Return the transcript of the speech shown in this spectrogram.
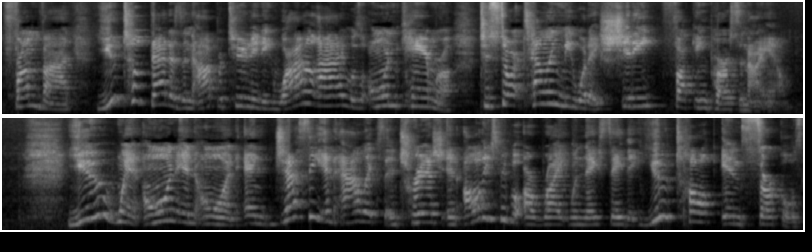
from Vine, you took that as an opportunity while I was on camera to start telling me what a shitty fucking person I am. You went on and on and Jessi and Alx and Trish and all these people are right when they say that you talk in circles.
